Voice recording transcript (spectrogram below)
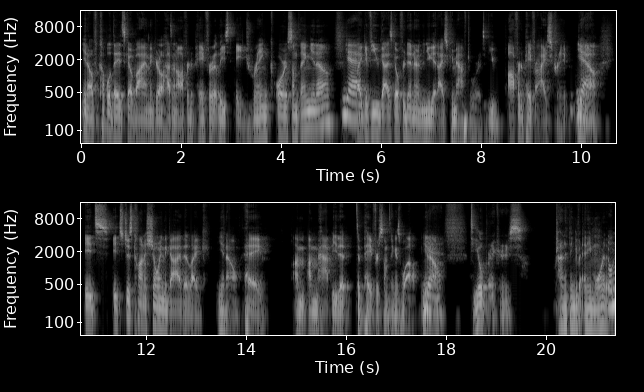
you know, if a couple of dates go by and the girl hasn't offered to pay for at least a drink or something, you know, Yeah. like if you guys go for dinner and then you get ice cream afterwards, if you offer to pay for ice cream, you Yeah. know, it's, it's just kind of showing the guy that like, you know, hey, I'm, I'm happy to, to pay for something as well, you Yeah. know, deal breakers. I'm trying to think of any more that Well, would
